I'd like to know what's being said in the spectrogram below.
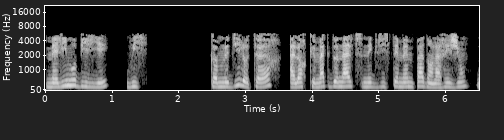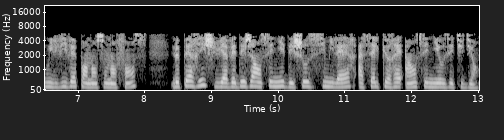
Mais l'immobilier, oui. Comme le dit l'auteur, alors que McDonald's n'existait même pas dans la région où il vivait pendant son enfance, le père riche lui avait déjà enseigné des choses similaires à celles que Ray a enseignées aux étudiants.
